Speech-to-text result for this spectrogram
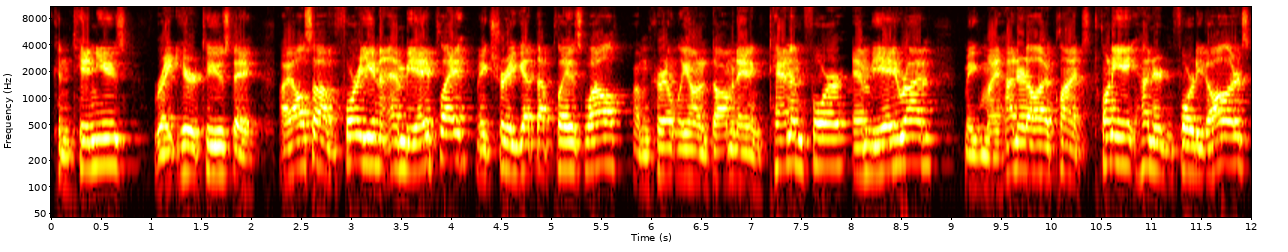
Continues right here Tuesday. I also have a 4 unit NBA play. Make sure you get that play as well. I'm currently on a dominating 10 and 4 NBA run, making my $100 clients $2,840.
